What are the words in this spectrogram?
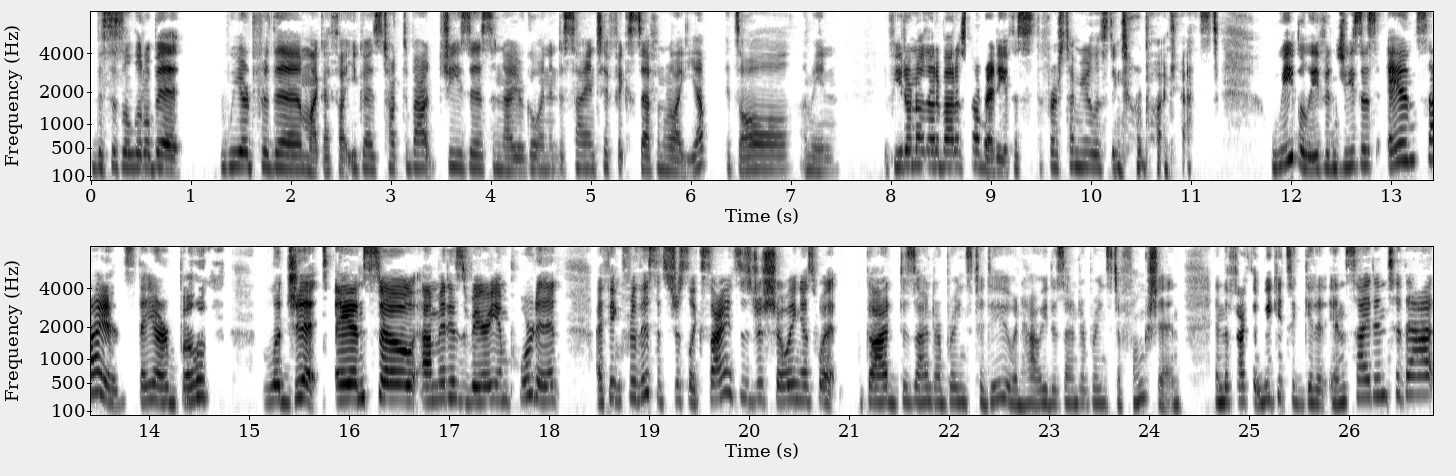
this is a little bit weird for them. Like, I thought you guys talked about Jesus and now you're going into scientific stuff. And we're like, yep, it's all, I mean, if you don't know that about us already, if this is the first time you're listening to our podcast, we believe in Jesus and science. They are both legit. And so um, it is very important. I think for this, it's just like science is just showing us what God designed our brains to do and how He designed our brains to function. And the fact that we get to get an insight into that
